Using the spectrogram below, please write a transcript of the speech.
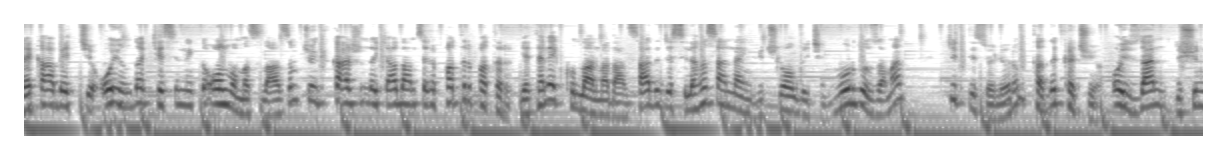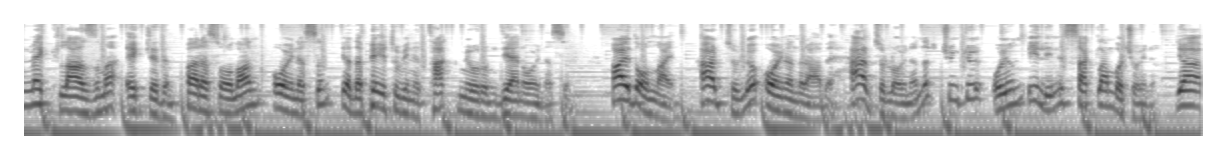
rekabetçi oyunda kesinlikle olmaması lazım. Çünkü karşındaki adam seni patır patır yetenek kullanmadan sadece silahı senden güçlü olduğu için vurduğu zaman ciddi söylüyorum tadı kaçıyor. O yüzden düşünmek lazıma ekledim. Parası olan oynasın ya da pay to win'i takmıyorum diyen oynasın. Haydi online. Her türlü oynanır abi. Her türlü oynanır. Çünkü oyun bildiğiniz saklambaç oyunu. Ya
